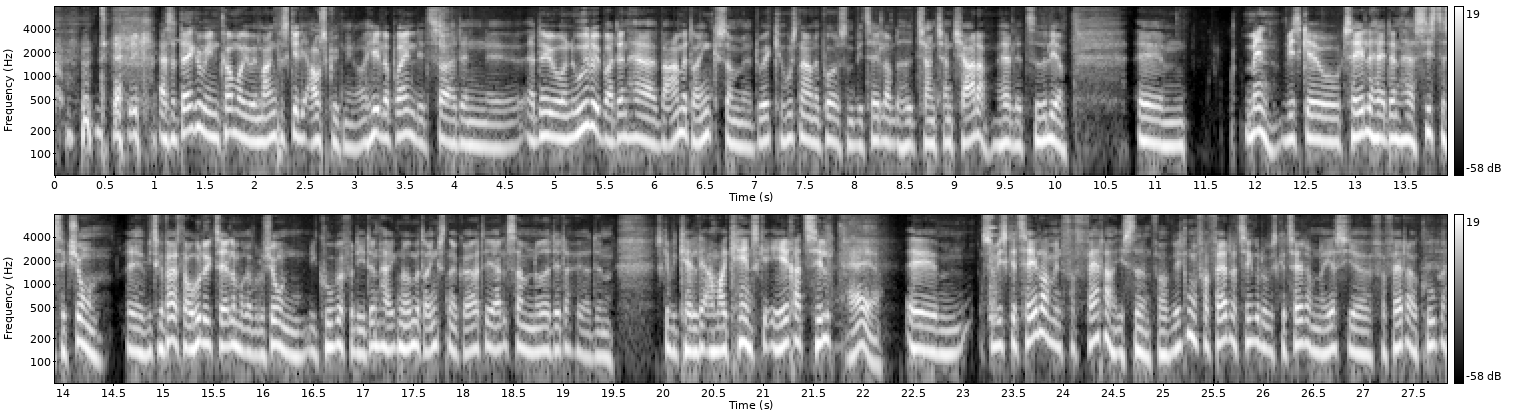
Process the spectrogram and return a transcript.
det er det ikke. Altså, daiquirien kommer jo i mange forskellige afskygninger, og helt oprindeligt, så er, den, øh, er det jo en udløber af den her varme drink, som øh, du ikke kan huske navnet på, som vi talte om, der hed Chan Chan Chata her lidt tidligere. Øhm, men vi skal jo tale her i den her sidste sektion. Øh, vi skal faktisk overhovedet ikke tale om revolutionen i Cuba, fordi den har ikke noget med drinksen at gøre. Det er alt sammen noget af det, der hører den, skal vi kalde det, amerikanske æra til. Ja, ja. Øhm, så vi skal tale om en forfatter i stedet for. Hvilken forfatter tænker du, vi skal tale om, når jeg siger forfatter og Cuba?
